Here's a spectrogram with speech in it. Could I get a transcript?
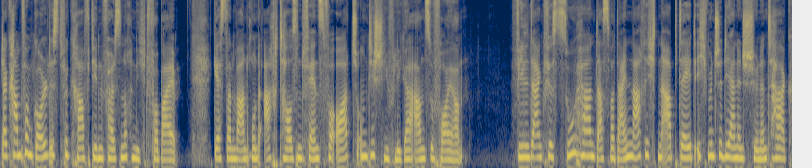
Der Kampf um Gold ist für Kraft jedenfalls noch nicht vorbei. Gestern waren rund 8000 Fans vor Ort, um die Skiflieger anzufeuern. Vielen Dank fürs Zuhören. Das war dein Nachrichtenupdate. Ich wünsche dir einen schönen Tag.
